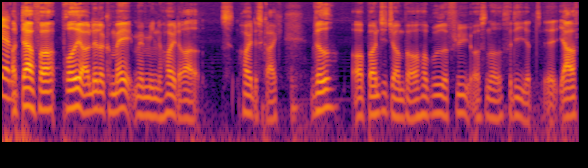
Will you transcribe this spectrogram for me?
det er du. og derfor prøvede jeg jo lidt at komme af med min højdered, højdeskræk ved at bungee jumpe og hoppe ud af fly og sådan noget, fordi at, øh, jeg,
